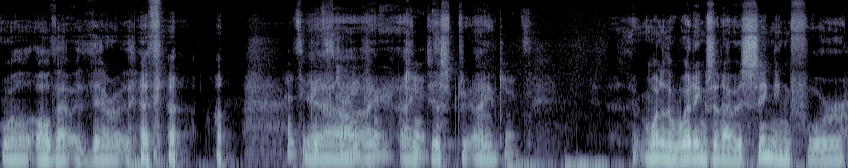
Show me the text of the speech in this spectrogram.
Well, oh, that was there. That's a good story for I, I kids. just for I kids. one of the weddings that I was singing for,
